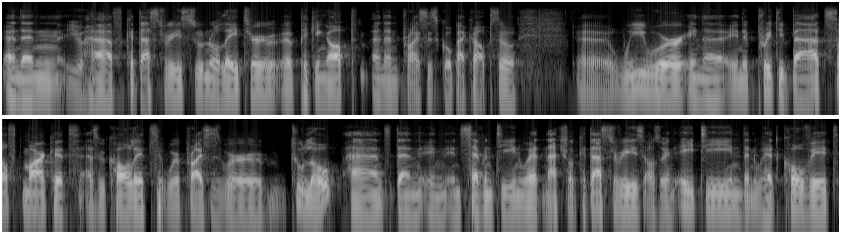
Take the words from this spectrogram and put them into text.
and then you have catastrophes sooner or later uh, picking up, and then prices go back up. So uh, we were in a in a pretty bad soft market, as we call it, where prices were too low. And then in in 17 we had natural catastrophes. Also in 18, then we had COVID,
